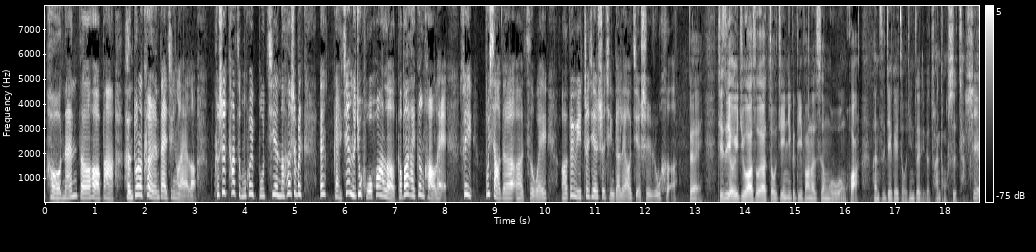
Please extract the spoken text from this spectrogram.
好难得哈，把很多的客人带进来了。可是它怎么会不见呢？它是不是哎改建了就活化了？搞不好还更好嘞。所以不晓得呃，紫薇呃对于这件事情的了解是如何？对，其实有一句话说，要走进一个地方的生活文化，很直接可以走进这里的传统市场。是。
